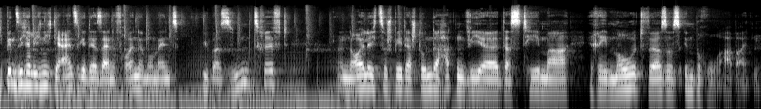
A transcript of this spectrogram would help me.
Ich bin sicherlich nicht der Einzige, der seine Freunde im Moment über Zoom trifft. Neulich zu später Stunde hatten wir das Thema Remote versus im Büro arbeiten.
